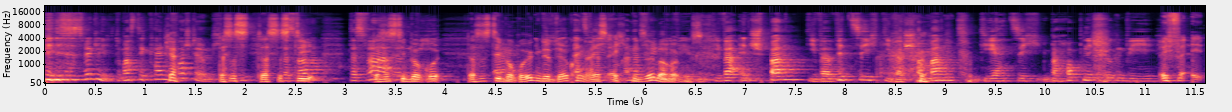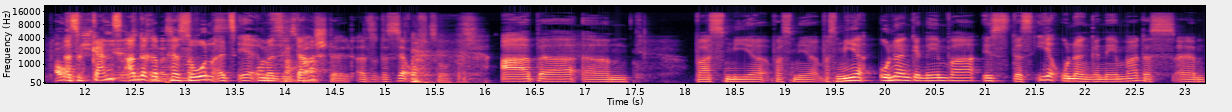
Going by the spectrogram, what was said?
Es ist wirklich, du machst dir keine Ja, Vorstellung. das ist- das ist das die- war, das war das ist die das ist die beruhigende die- Wirkung eines echten Silberrückens. gewesen. Die war entspannt, die war witzig, die war charmant, die hat sich überhaupt nicht irgendwie. Ich, also ganz andere Person, als er immer sie darstellt. Also das ist ja oft so. Aber ähm, was mir, was mir, was mir unangenehm war, ist, dass ihr unangenehm war, dass ähm,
